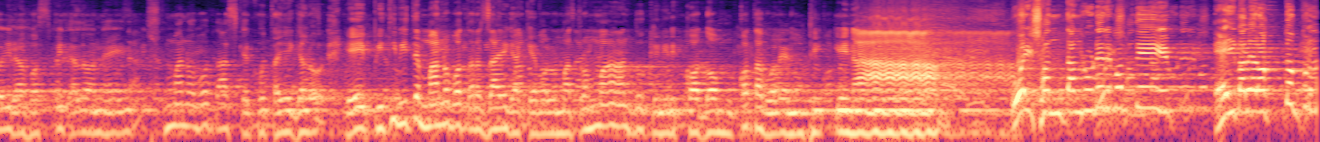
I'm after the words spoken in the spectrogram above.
দইরা হসপিটালও নেয় না। মানবতা আজকে কোথায় গেল? এই পৃথিবীতে মানবতার জায়গা কেবলমাত্র মা দুকিনীর কদম কথা বলেন ঠিক কিনা? ওই সন্তান রোডের মধ্যে এইভাবে রক্তপূর্ণ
